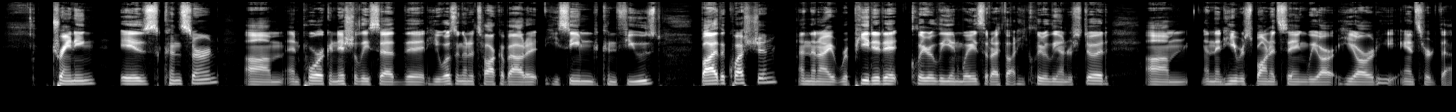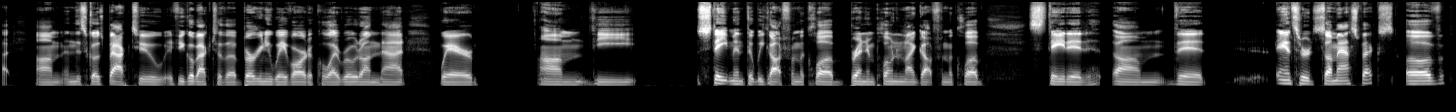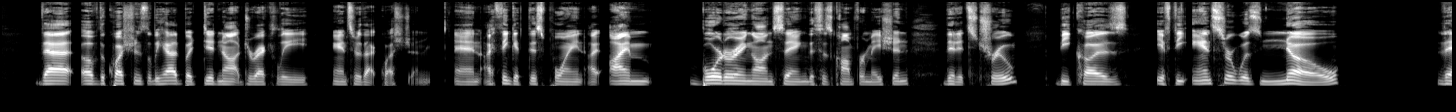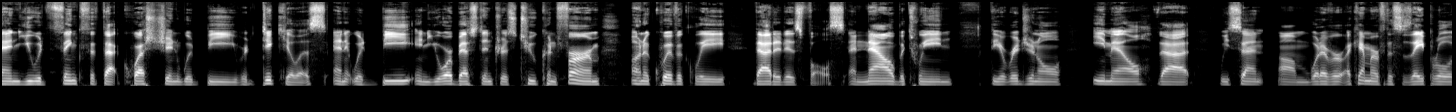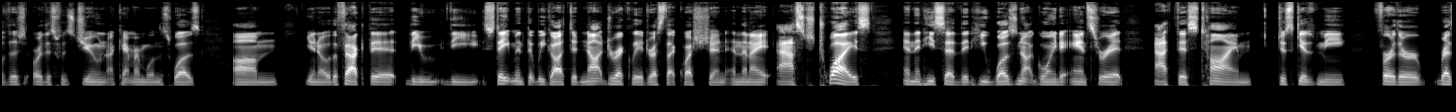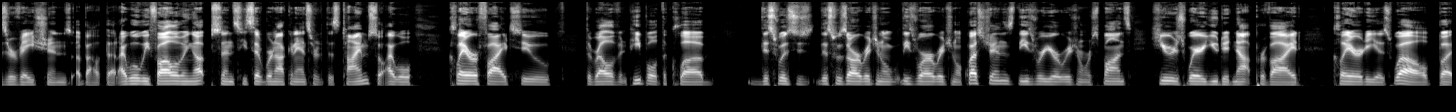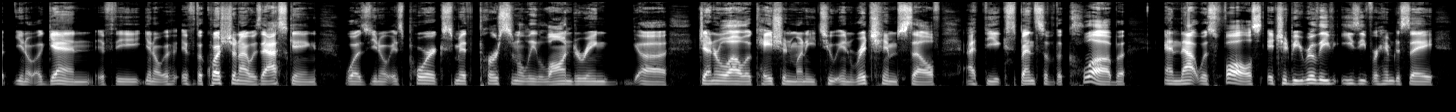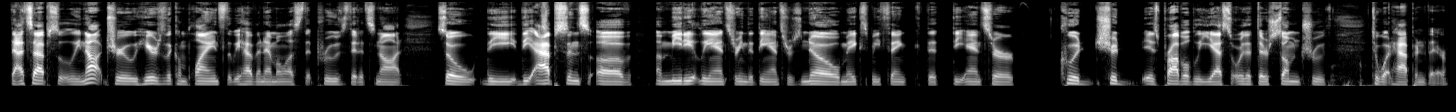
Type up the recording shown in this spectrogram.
training is concerned. Um, and Pádraig initially said that he wasn't going to talk about it. He seemed confused by the question, and then I repeated it clearly in ways that I thought he clearly understood. Um, and then he responded saying we are he already answered that. Um, and this goes back to if you go back to the Burgundy Wave article I wrote on that, where um, the statement that we got from the club, Brendan Plone and I got from the club, stated um, that answered some aspects of that of the questions that we had, but did not directly answer that question. And I think at this point, I, I'm bordering on saying this is confirmation that it's true because if the answer was no, then you would think that that question would be ridiculous and it would be in your best interest to confirm unequivocally that it is false. And now, between the original email that we sent, um, whatever, I can't remember if this is April of this or this was June, I can't remember when this was, um, you know the fact that the the statement that we got did not directly address that question. And then i asked twice and then he said that he was not going to answer it at this time. Just gives me further reservations about that. I will be following up since he said we're not going to answer it at this time. So i will clarify to the relevant people at the club this was this was our original these were our original questions. These were your original response. Here's where you did not provide clarity as well. But you know, again, if the you know if, if the question I was asking was you know is Pádraig Smith personally laundering uh, general allocation money to enrich himself at the expense of the club? And that was false. It should be really easy for him to say that's absolutely not true. Here's the compliance that we have in MLS that proves that it's not. So the the absence of immediately answering that the answer is no makes me think that the answer could should is probably yes or that there's some truth to what happened there.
